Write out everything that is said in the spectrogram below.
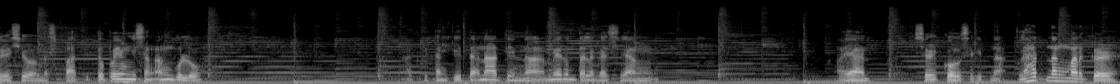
treasure on the spot. Ito po yung isang anggulo at kitang kita natin na meron talaga siyang ayan, circle sa gitna. Lahat ng marker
